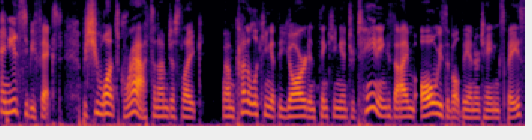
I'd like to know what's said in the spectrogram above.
it needs to be fixed. But she wants grass, and I'm just like, I'm kind of looking at the yard and thinking entertaining because I'm always about the entertaining space.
